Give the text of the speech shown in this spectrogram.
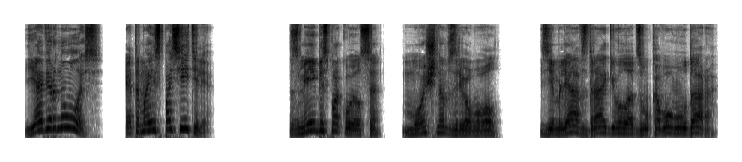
«Я вернулась! Это мои спасители!» Змей беспокоился, мощно взрёвывал. Земля вздрагивала от звукового удара,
